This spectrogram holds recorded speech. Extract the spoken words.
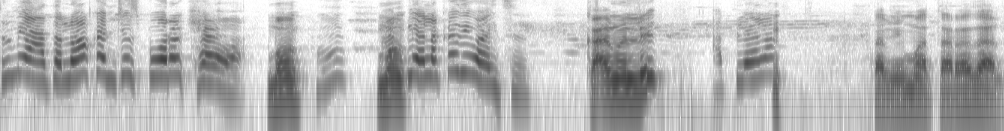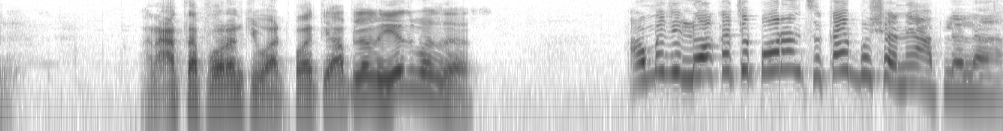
तुम्ही आता लोकांचेच पोरं खेळवा. मग? हं? मग? आपल्याला कधी व्हायचं? काय म्हणली? आपल्याला? आता मी म्हातारा झालो. आणि आता पोरांची वाट पाहते. आपल्याला हेच बघ अहो म्हणजे लोकांच्या पोरांचं काय भूषण आहे आपल्याला?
